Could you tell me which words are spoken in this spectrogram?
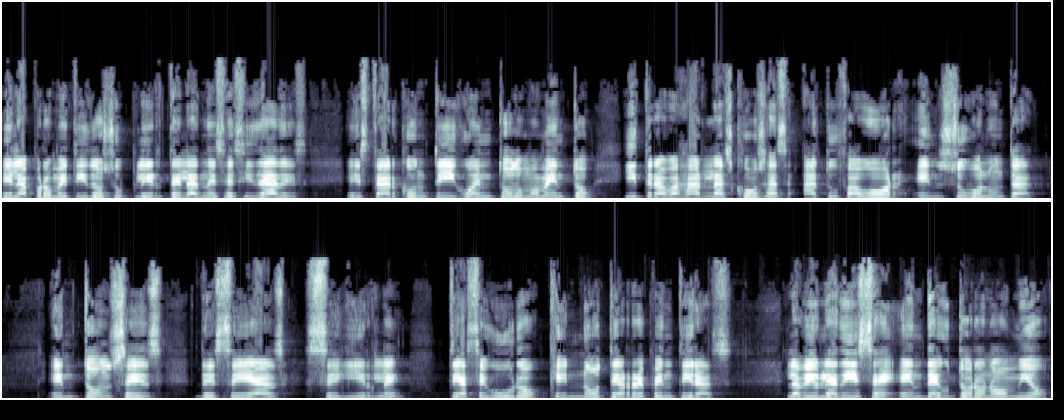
Él ha prometido suplirte las necesidades, estar contigo en todo momento y trabajar las cosas a tu favor en su voluntad. Entonces, ¿deseas seguirle? Te aseguro que no te arrepentirás. La Biblia dice en Deuteronomio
